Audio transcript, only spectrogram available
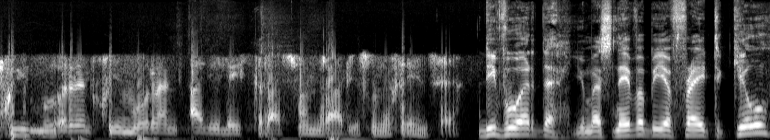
Goeiemôre en goeiemôre aan al die luisteraars van Radio Sonder Grense. Die woorde, you must never be afraid to kill.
